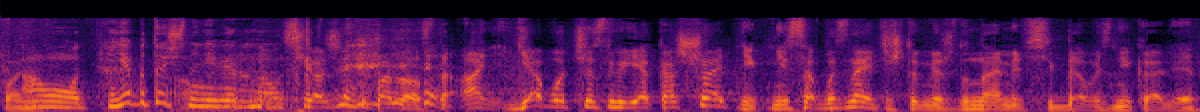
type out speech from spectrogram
Вот. Я бы точно не вернулась. Скажите, пожалуйста, Аня, я вот, честно говоря, я кошатник. Не, вы знаете, что между нами всегда возникали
